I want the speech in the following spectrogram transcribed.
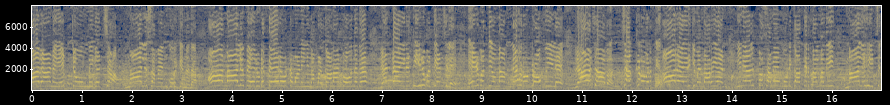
ആരാണ് ഏറ്റവും മികച്ച നാല് സമയം കുറിക്കുന്നത്? ആ നാല് പേരുടെ തേരോട്ടമാണ് ഇനി നമ്മൾ കാണാൻ പോകുന്നത്. രണ്ടായിരത്തി ഇരുപത്തിയഞ്ചിലെ എഴുപത്തിയൊന്നാം നെഹ്റു ട്രോഫിയിലെ രാജാവ് ചക്രവർത്തി ആരായിരിക്കുമെന്ന് അറിയാൻ ഇനി അല്പസമയം കൂടി കാത്തിരുന്നാൽ മതി. നാല് ഹീച്ച്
